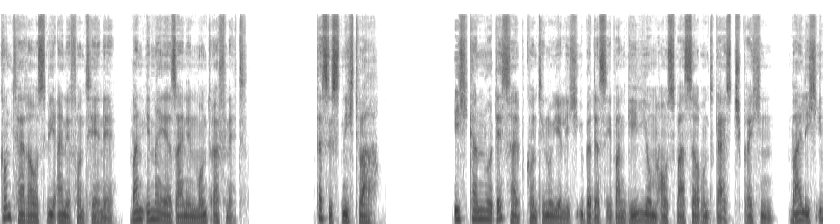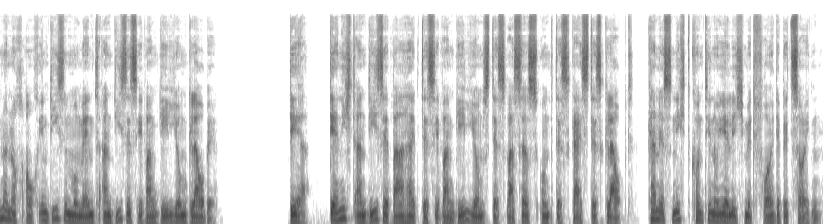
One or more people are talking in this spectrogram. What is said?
kommt heraus wie eine Fontäne, wann immer er seinen Mund öffnet. Das ist nicht wahr. Ich kann nur deshalb kontinuierlich über das Evangelium aus Wasser und Geist sprechen, weil ich immer noch auch in diesem Moment an dieses Evangelium glaube. Der, der nicht an diese Wahrheit des Evangeliums des Wassers und des Geistes glaubt, kann es nicht kontinuierlich mit Freude bezeugen.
